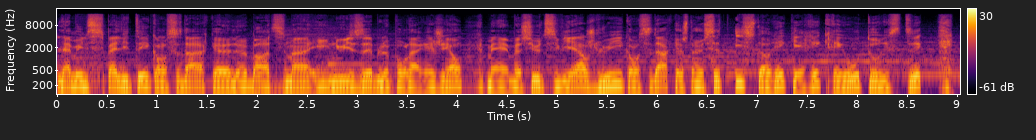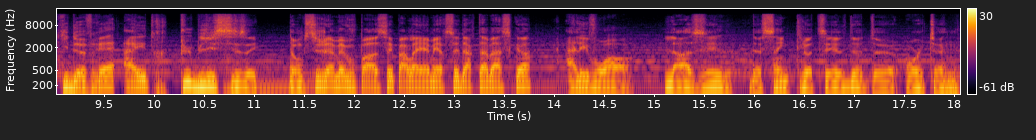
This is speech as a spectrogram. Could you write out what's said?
La municipalité considère que le bâtiment est nuisible pour la région, mais M. Tivierge, lui, considère que c'est un site historique et récréo-touristique qui devrait être publicisé. Donc, si jamais vous passez par la MRC d'Arthabasca, allez voir l'asile de Sainte-Clotilde de Horton.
